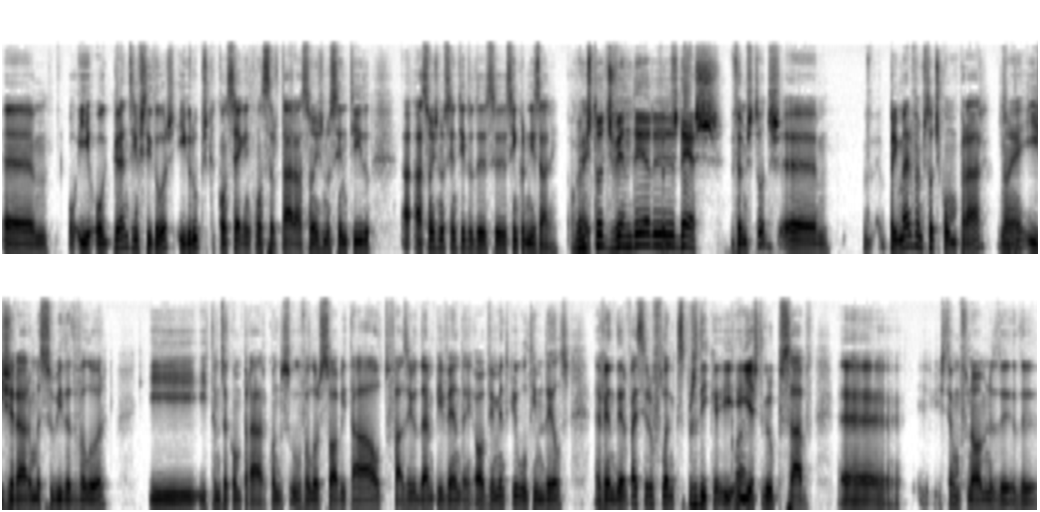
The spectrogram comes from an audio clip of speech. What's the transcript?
um, ou, e, ou grandes investidores e grupos que conseguem consertar ações no sentido ações no sentido de se sincronizarem. ok? Vamos todos vender eh, Vamos- 10. vamos todos uh, primeiro vamos todos comprar não é e gerar uma subida de valor e, e estamos a comprar quando o valor sobe e está alto fazem o dump e vendem obviamente que o último deles a vender vai ser o fulano que se prejudica e, Claro. e este grupo sabe Uh, isto é um fenómeno de, de,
